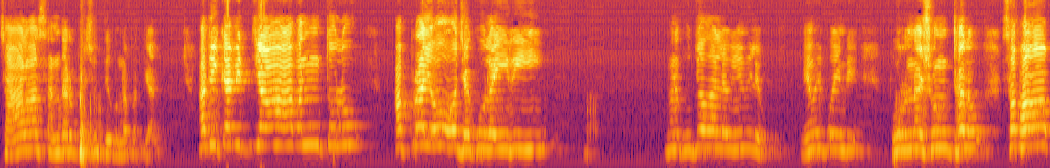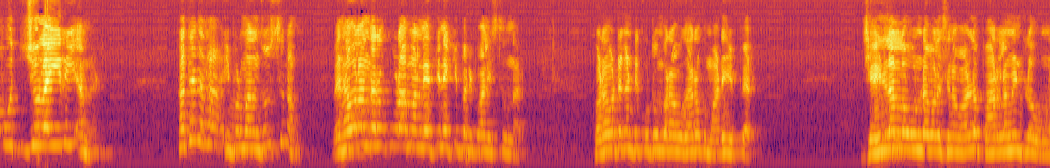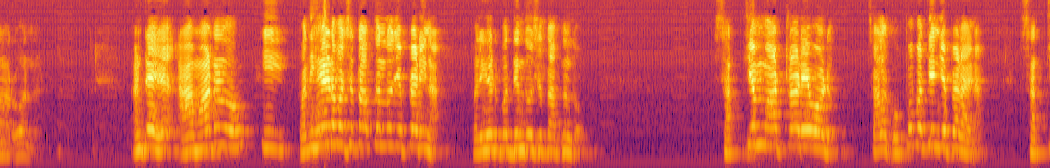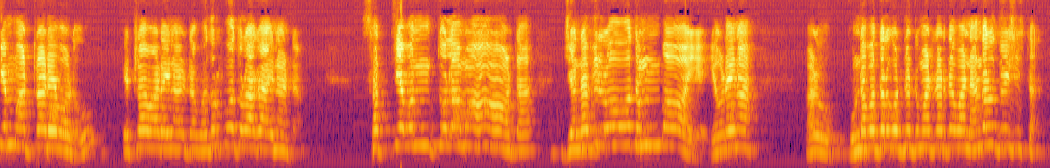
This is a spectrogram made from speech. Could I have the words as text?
చాలా సందర్భ శుద్ధి ఉన్న పద్యాలు. అధిక విద్యావంతులు అప్రయోజకులైరి. మనకు ఉద్యోగాలు లేవు ఏమీ లేవు. ఏమైపోయింది? పూర్ణశుంఠలు సభాపూజ్యులైరి అన్నాడు. అంతే కదా? ఇప్పుడు మనం చూస్తున్నాం. విధవలందరూ కూడా మన నెత్తినెక్కి పరిపాలిస్తున్నారు. కొడవటగంటి కుటుంబరావు గారు ఒక మాట చెప్పారు. జైళ్ళల్లో ఉండవలసిన వాళ్ళు పార్లమెంట్లో ఉన్నారు అన్నాడు. అంటే ఆ మాటను ఈ పదిహేడవ శతాబ్దంలో చెప్పాడు ఈయన. పదిహేడు పద్దెనిమిదవ శతాబ్దంలో. సత్యం మాట్లాడేవాడు చాలా గొప్ప పద్యం చెప్పాడు ఆయన. సత్యం మాట్లాడేవాడు ఎట్లా వాడైనాట వదురుపోతులాగా అయినాట సత్యవంతుల మాట జన విరోధం బాయే. ఎవడైనా వాడు కుండబద్దలు కొట్టినట్టు మాట్లాడితే వాడిని అందరూ ద్వేషిస్తారు.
